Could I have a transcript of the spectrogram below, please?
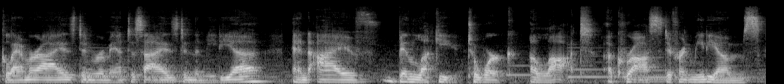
glamorized and romanticized in the media. And I've been lucky to work a lot across different mediums.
